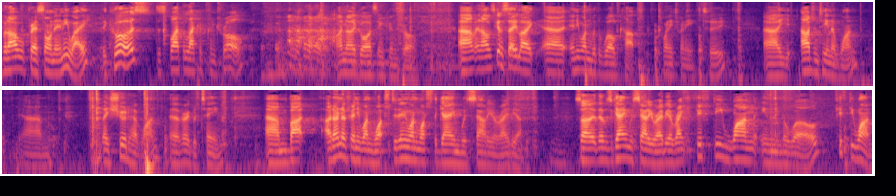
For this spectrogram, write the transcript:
but I will press on anyway because, despite the lack of control, I know God's in control. Um, and I was going to say, like, uh, anyone with the World Cup 2022, uh, Argentina won. Um, they should have won. They're a very good team. Um, but I don't know if anyone watched. Did anyone watch the game with Saudi Arabia? So there was a game with Saudi Arabia, ranked 51 in the world. 51.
